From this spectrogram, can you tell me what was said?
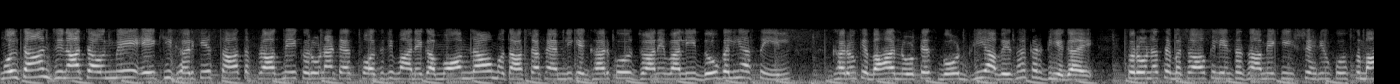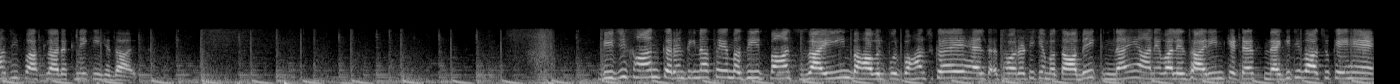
ملتان جنا ٹاؤن میں ایک ہی گھر کے سات افراد میں کورونا ٹیسٹ پازیٹو آنے کا معاملہ، متاثرہ فیملی کے گھر کو جانے والی دو گلیاں سیل، گھروں کے باہر نوٹس بورڈ بھی آویزہ کر دیے گئے۔ کورونا سے بچاؤ کے لیے انتظامیہ کی شہریوں کو سماجی فاصلہ رکھنے کی ہدایت۔ ڈی جی خان کرنٹینہ سے مزید پانچ زائرین بہاولپور پہنچ گئے۔ ہیلتھ اتھارٹی کے مطابق نئے آنے والے زائرین کے ٹیسٹ نیگٹیو آ چکے ہیں۔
